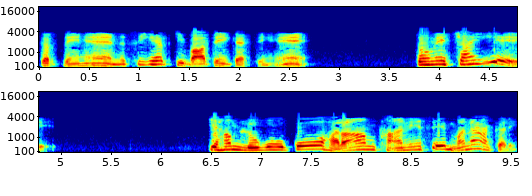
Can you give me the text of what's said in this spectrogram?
کرتے ہیں، نصیحت کی باتیں کہتے ہیں، تو ہمیں چاہیے کہ ہم لوگوں کو حرام کھانے سے منع کریں۔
